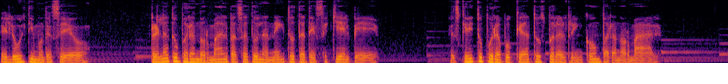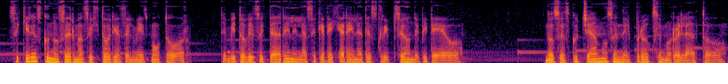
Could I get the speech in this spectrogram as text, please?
El último deseo. Relato paranormal basado en la anécdota de Ezequiel B escrito por Abogados para el Rincón Paranormal. Si quieres conocer más historias del mismo autor, te invito a visitar el enlace que dejaré en la descripción del video. Nos escuchamos en el próximo relato.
